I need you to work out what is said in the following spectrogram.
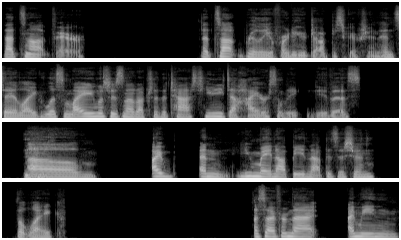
That's not fair. That's not really a part of your job description. And say like, listen, my English is not up to the task. You need to hire somebody to do this. Mhm. Um, I and you may not be in that position, but like, aside from that, I mean,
